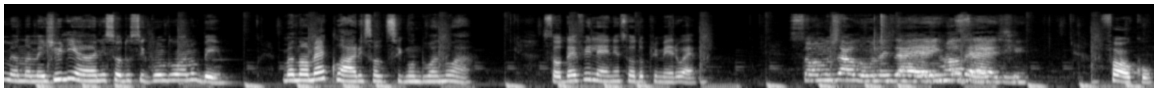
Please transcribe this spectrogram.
meu nome é Juliane, sou do segundo ano B. Meu nome é Clara e sou do segundo ano A. Sou Devilene e sou do primeiro E. Somos alunas da Eren Rosete. Foco:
